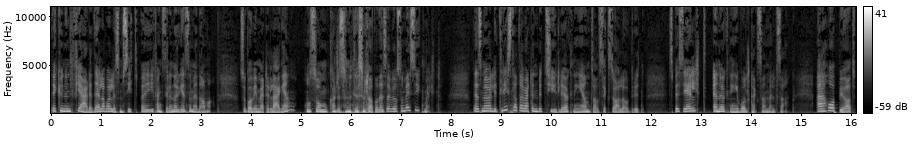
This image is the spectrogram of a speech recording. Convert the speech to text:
Det er kun en fjerdedel av alle som sitter i fengsel i Norge som er damer. Så går vi mer til legen, og som, kanskje som et resultat av det, så er vi også mer sykmeldt. Det som er veldig trist, er at det har vært en betydelig økning i antall seksuallovbrudd. Spesielt en økning i voldtektsanmeldelser. Jeg håper jo at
